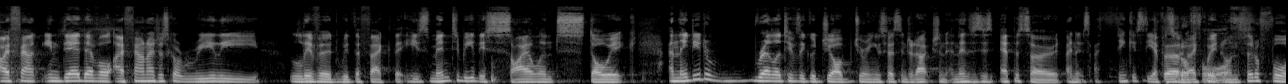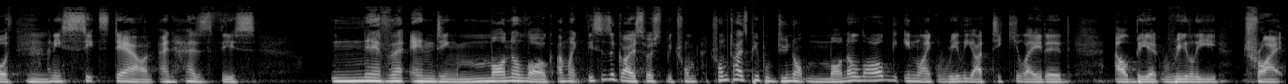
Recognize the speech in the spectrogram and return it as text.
I, I found in Daredevil, I found I just got really livid with the fact that he's meant to be this silent, stoic, and they did a relatively good job during his first introduction. And then there's this episode, and it's I think it's the episode I quit on fourth. third or fourth, and he sits down and has this never-ending monologue. I'm like, this is a guy who's supposed to be traum- traumatized. People do not monologue in like really articulated, albeit really trite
